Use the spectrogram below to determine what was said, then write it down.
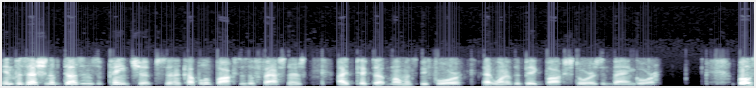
in possession of dozens of paint chips and a couple of boxes of fasteners I'd picked up moments before at one of the big box stores in Bangor. Both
